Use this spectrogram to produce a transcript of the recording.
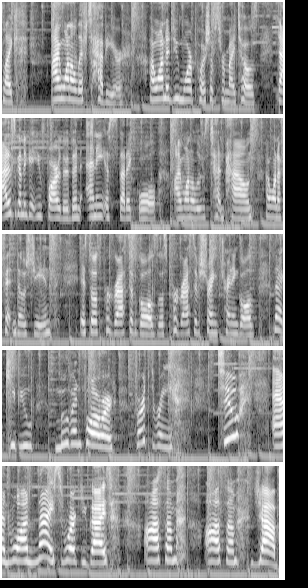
Like I want to lift heavier. I want to do more push ups from my toes. That is going to get you farther than any aesthetic goal. I want to lose 10 pounds. I want to fit in those jeans. It's those progressive goals, those progressive strength training goals that keep you moving forward for three, two, and one. Nice work, you guys. Awesome, awesome job.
